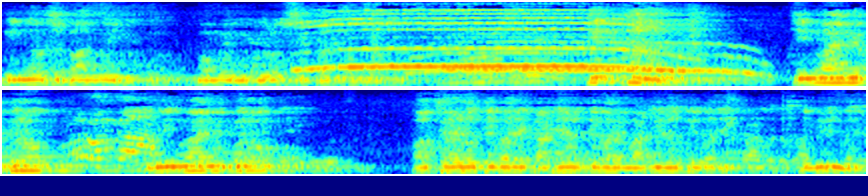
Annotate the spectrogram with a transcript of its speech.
তিন নম্বর হচ্ছে বান্ময় বিগ্রহ। বান্ময় বিগ্রহ সাক্ষাৎ ভগবান। তিনখানা রূপ চিন্ময় বিগ্রহ মৃন্ময় বিগ্রহ পাথরের হতে পারে, কাঠের হতে পারে, মাটির হতে পারে মৃন্ময়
